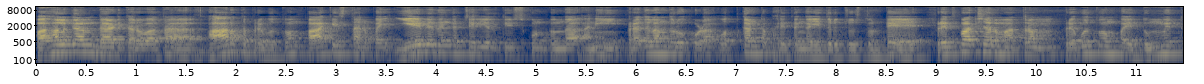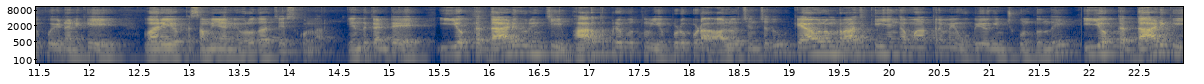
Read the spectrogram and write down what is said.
పహల్గాం దాడి తర్వాత భారత ప్రభుత్వం పాకిస్తాన్పై ఏ విధంగా చర్యలు తీసుకుంటుందా అని ప్రజలందరూ కూడా ఉత్కంఠభరితంగా ఎదురు చూస్తుంటే ప్రతిపక్షాలు మాత్రం ప్రభుత్వంపై దుమ్మెత్తిపోయడానికి వారి యొక్క సమయాన్ని వృధా చేసుకున్నారు. ఎందుకంటే ఈ యొక్క దాడి గురించి భారత ప్రభుత్వం ఎప్పుడు కూడా ఆలోచించదు. కేవలం రాజకీయంగా మాత్రమే ఉపయోగించుకుంటుంది. ఈ యొక్క దాడికి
